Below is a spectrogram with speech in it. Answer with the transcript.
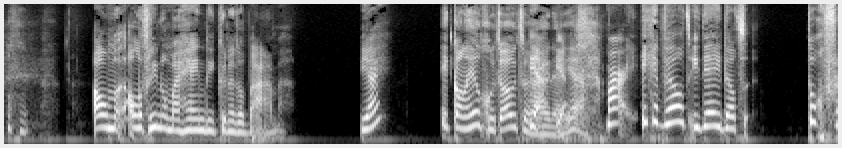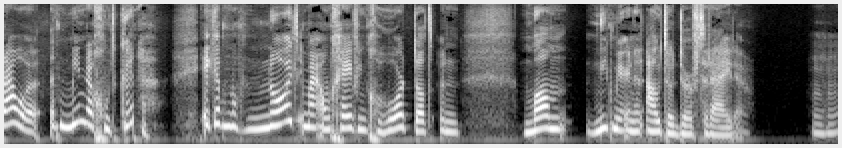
Al, mijn- alle vrienden om mij heen die kunnen dat beamen. Jij? Ik kan heel goed autorijden. Ja, Maar ik heb wel het idee dat toch vrouwen het minder goed kunnen. Ik heb nog nooit in mijn omgeving gehoord dat een man niet meer in een auto durft te rijden. Mhm.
